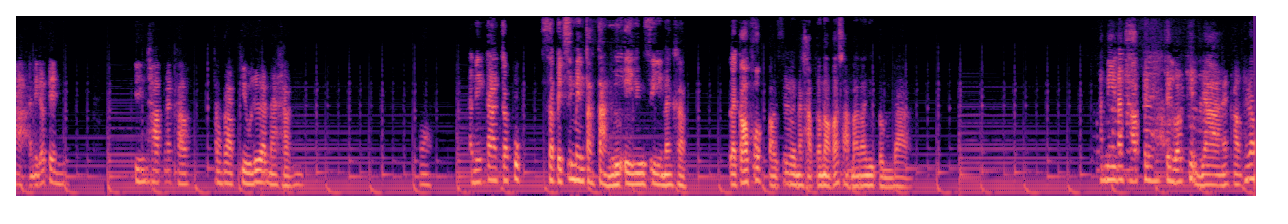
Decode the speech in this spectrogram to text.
อ่าอันนี้ก็เป็นดินทับนะครับสำหรับกิวเลือดนะครับ อันนี้การกระปุกสเปกซิเมนต่างๆ หรือ AUC นะครับ แล้วก็พวกต่อเชื่อนะครับน้องๆก็สามารถมาอยู่ตรงนี้ได้อันนี้นะครับเป็นเป็นรถเข็นยานะครับให้น้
